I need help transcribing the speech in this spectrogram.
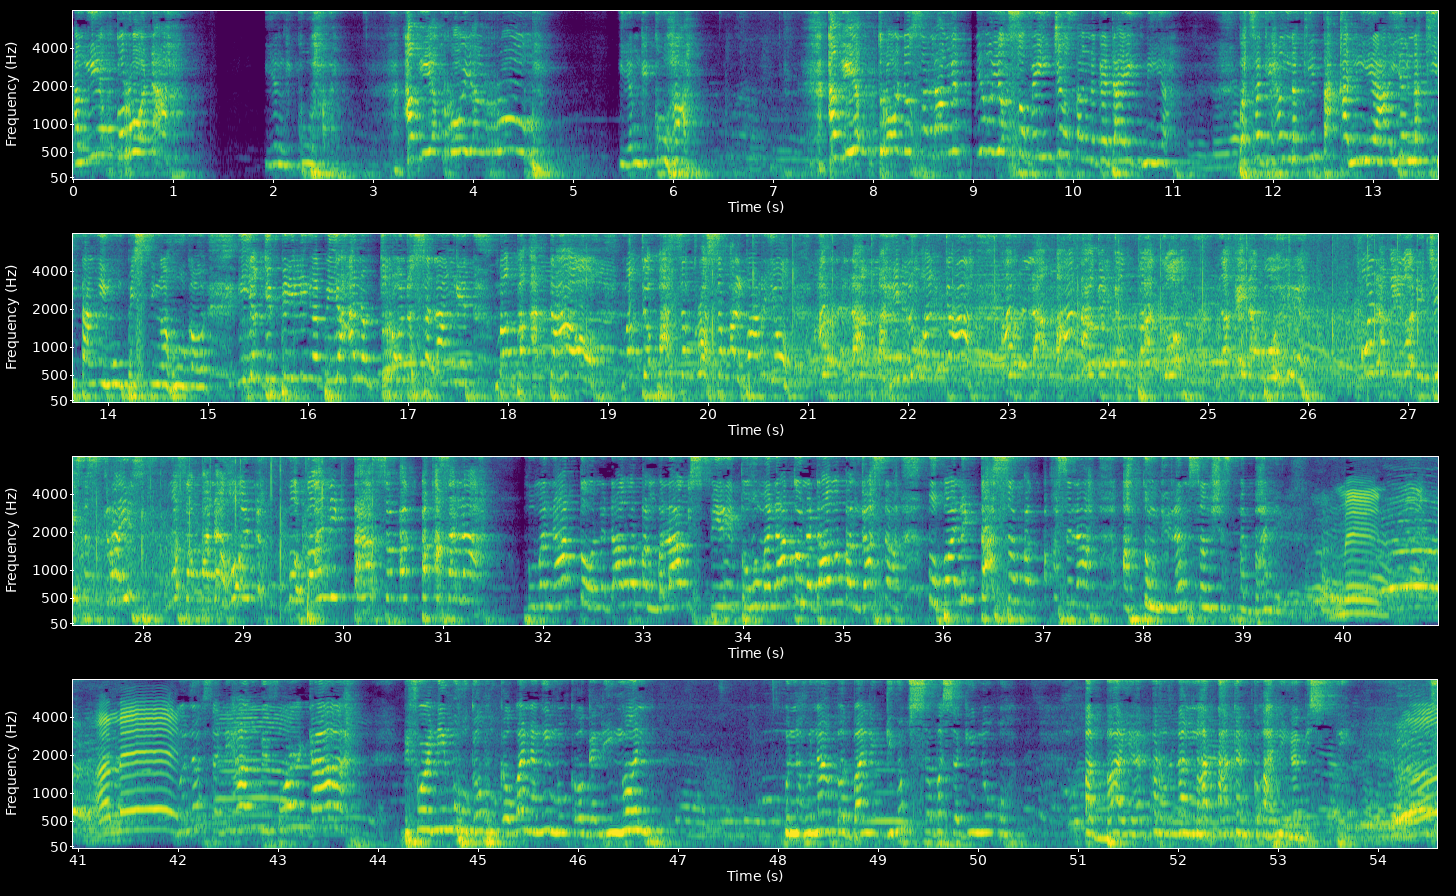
Ang iyang corona iyang gikuha. Amen. Amen. Manang sa lihang before ka. Before ni mo hugaw-hugawan ang imong kaugalingon. Huna-huna pagbalik gingon sa basa Ginoo. Pagbayad aron lang mahatagan ko ani nga bisti. Sa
